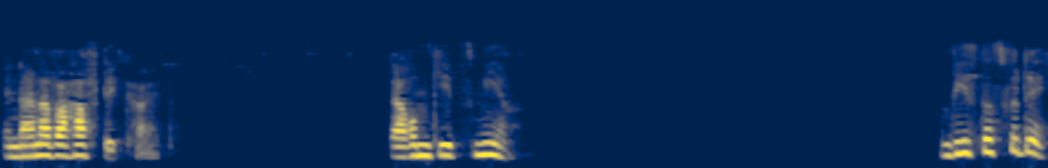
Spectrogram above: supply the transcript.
in deiner Wahrhaftigkeit. Darum geht's mir. Und wie ist das für dich?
